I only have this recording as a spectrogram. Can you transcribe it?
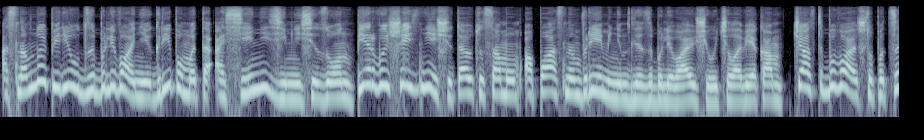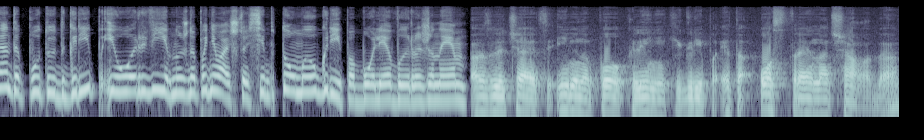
Основной период заболевания гриппом – это осенне-зимний сезон. Первые шесть дней считаются самым опасным временем для заболевающего человека. Часто бывает, что пациенты путают грипп и ОРВИ. Нужно понимать, что симптомы у гриппа более выраженные. Различается именно по клинике гриппа. Это острое начало, да?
